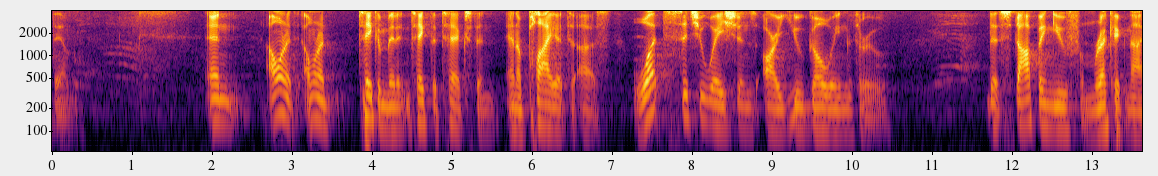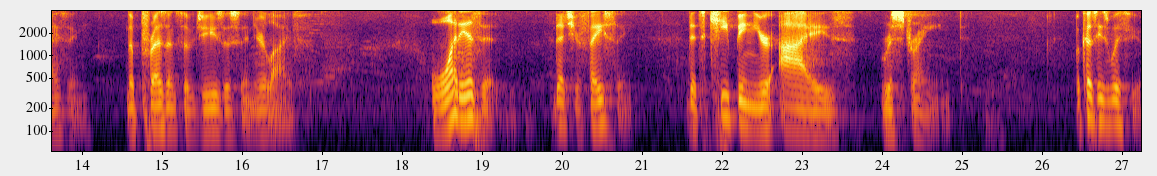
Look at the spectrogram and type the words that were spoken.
them. And I want to I want to take a minute and take the text and, and apply it to us. What situations are you going through that's stopping you from recognizing the presence of Jesus in your life? What is it that you're facing that's keeping your eyes restrained? Because He's with you,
